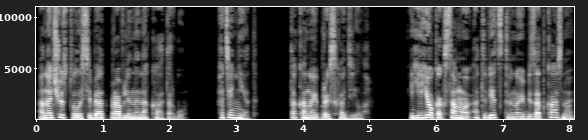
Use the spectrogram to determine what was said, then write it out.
Она чувствовала себя отправленной на каторгу. Хотя нет, так оно и происходило. Ее, как самую ответственную и безотказную,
